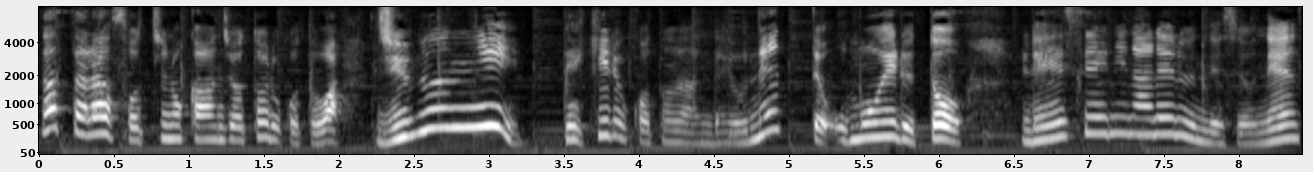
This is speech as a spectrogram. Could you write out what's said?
だったらそっちの感情を取ることは自分にできることなんだよねって思えると冷静になれるんですよね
